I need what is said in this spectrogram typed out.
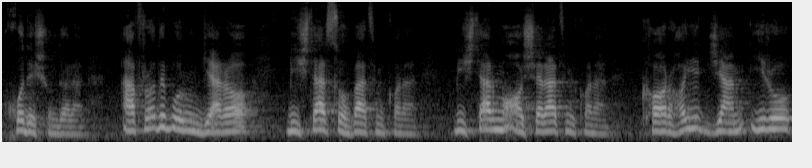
خودشون دارن. افراد برونگرا بیشتر صحبت می‌کنن بیشتر معاشرت می‌کنن. کارهای جمعی رو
